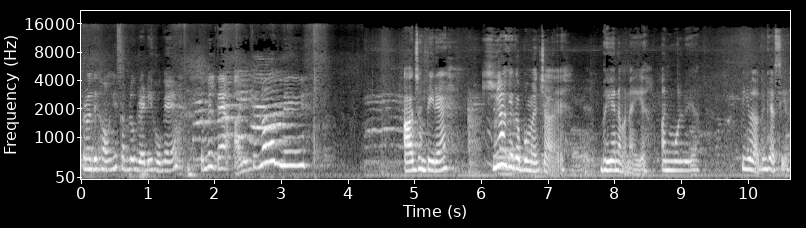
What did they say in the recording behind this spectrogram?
फिर मैं दिखाऊँगी सब लोग रेडी हो गए हैं। तो मिलते हैं आगे के ब्लॉग में। आज हम पी रहे हैं किया के कपों में चाय। भैया ने बनाई है अनमोल भैया। पी के बता दूँ कैसी है?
